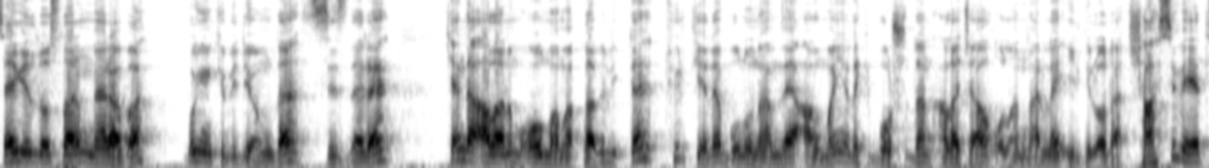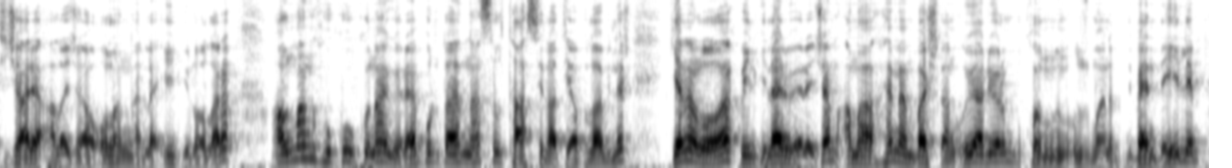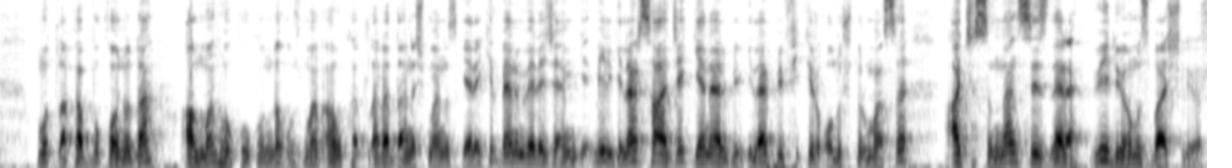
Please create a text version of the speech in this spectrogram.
Sevgili dostlarım merhaba. Bugünkü videomda sizlere kendi alanım olmamakla birlikte Türkiye'de bulunan ve Almanya'daki borçludan alacağı olanlarla ilgili olarak şahsi veya ticari alacağı olanlarla ilgili olarak Alman hukukuna göre burada nasıl tahsilat yapılabilir genel olarak bilgiler vereceğim ama hemen baştan uyarıyorum bu konunun uzmanı ben değilim. Mutlaka bu konuda Alman hukukunda uzman avukatlara danışmanız gerekir. Benim vereceğim bilgiler sadece genel bilgiler, bir fikir oluşturması açısından sizlere. Videomuz başlıyor.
